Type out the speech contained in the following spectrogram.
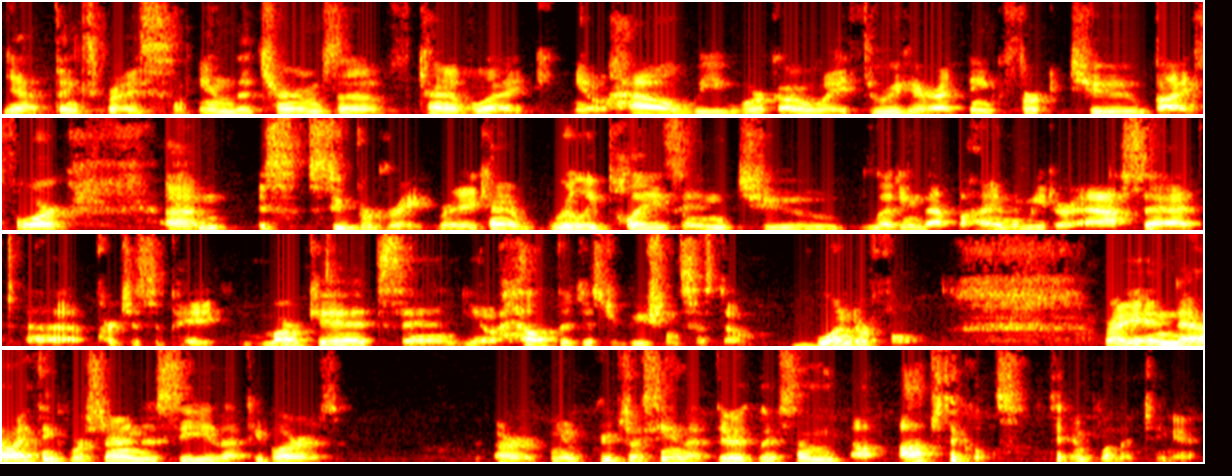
Yeah, thanks, Bryce. In the terms of kind of like you know how we work our way through here, I think FERC two by four um, is super great, right? It kind of really plays into letting that behind the meter asset uh, participate in markets and you know help the distribution system. Wonderful, right? And now I think we're starting to see that people are, or you know, groups are seeing that there, there's some obstacles to implementing it.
